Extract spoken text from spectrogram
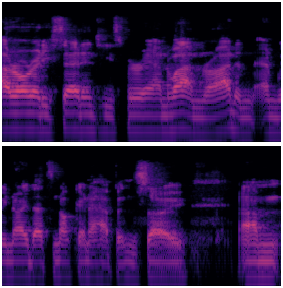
are already certainties for round one, right? And and we know that's not going to happen. So um,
